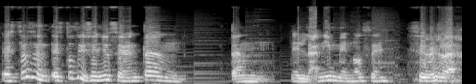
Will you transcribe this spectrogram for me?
Estos, estos diseños se ven tan... tan... el anime, no sé. Se ve raro.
